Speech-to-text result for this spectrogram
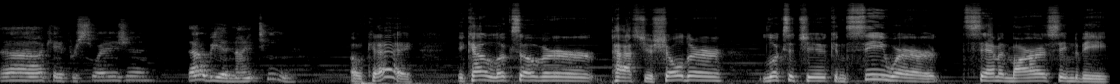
Uh, okay, persuasion. That'll be a 19. Okay. He kind of looks over past your shoulder, looks at you, can see where Sam and Mara seem to be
